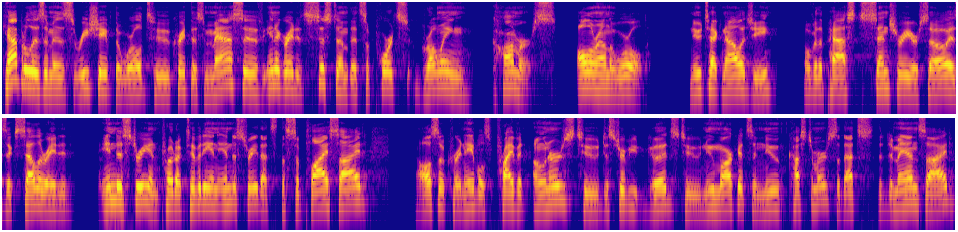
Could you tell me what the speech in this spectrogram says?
Capitalism has reshaped the world to create this massive integrated system that supports growing commerce all around the world. New technology over the past century or so has accelerated industry and productivity in industry. That's the supply side. It also enables private owners to distribute goods to new markets and new customers. So that's the demand side.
